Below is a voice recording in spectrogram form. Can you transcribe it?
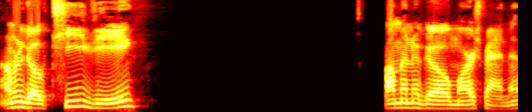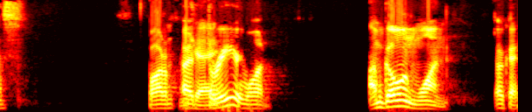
I'm gonna go TV. I'm gonna go March Madness. Bottom okay. three or one? I'm going one. Okay.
